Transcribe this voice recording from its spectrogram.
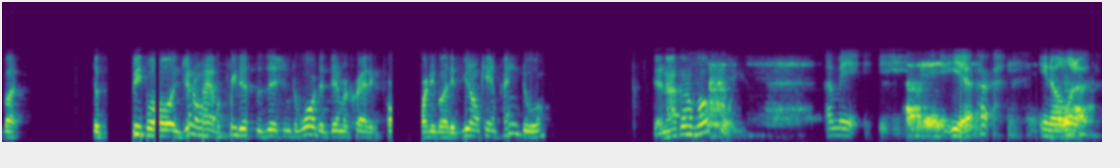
but the people in general have a predisposition toward the Democratic Party. But if you don't campaign to them, they're not going to vote for you. I mean, yeah, you know, want to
